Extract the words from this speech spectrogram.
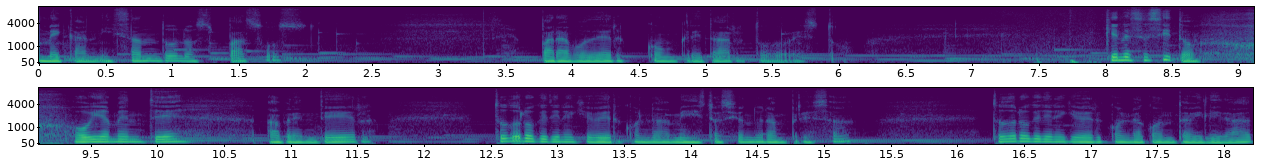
mecanizando los pasos para poder concretar todo esto. ¿Qué necesito? Obviamente aprender todo lo que tiene que ver con la administración de una empresa, todo lo que tiene que ver con la contabilidad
